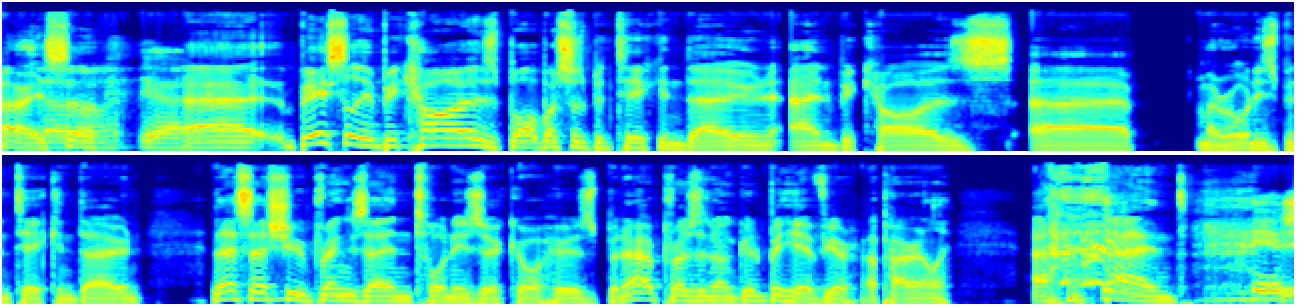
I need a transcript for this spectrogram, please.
All right, so, yeah. uh, basically, because Blockbuster's been taken down and because uh, Maroney's been taken down, this issue brings in Tony Zucco, who's been out of prison on good behavior, apparently. and he,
